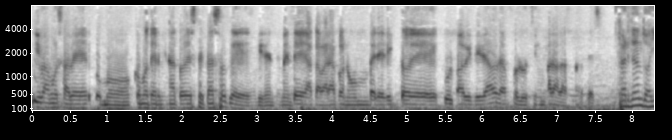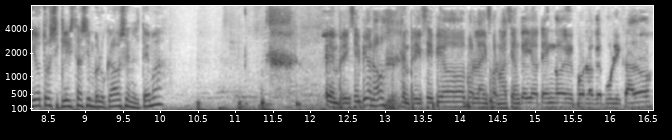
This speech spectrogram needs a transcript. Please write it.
y vamos a ver cómo, cómo termina todo este caso, que evidentemente acabará con un veredicto de culpabilidad o de absolución para las partes. Fernando, ¿hay otros ciclistas involucrados en el tema? En principio no. En principio, por la información que yo tengo y por lo que he publicado,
